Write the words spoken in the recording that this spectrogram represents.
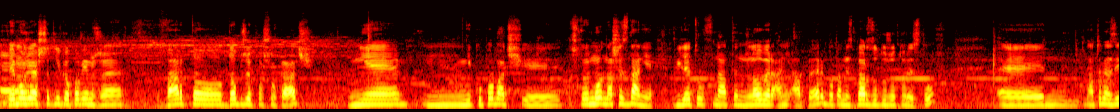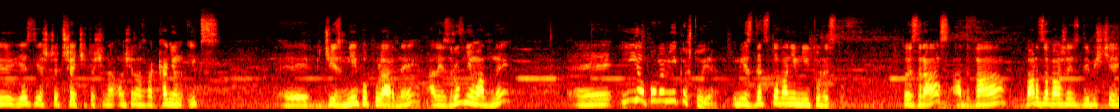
E, ja może jeszcze tylko powiem, że warto dobrze poszukać, nie, mm, nie kupować, yy, to nasze zdanie, biletów na ten lower ani upper, bo tam jest bardzo dużo turystów. E, Natomiast je- jest jeszcze trzeci, to się, on się nazywa Canyon X, e, gdzie jest mniej popularny, ale jest równie ładny e, i o połowę mniej kosztuje. Im jest zdecydowanie mniej turystów. To jest raz, a dwa, bardzo ważne jest, gdybyście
